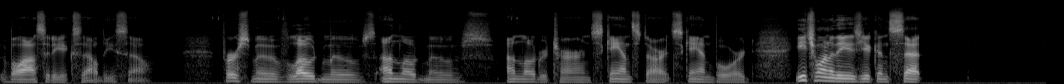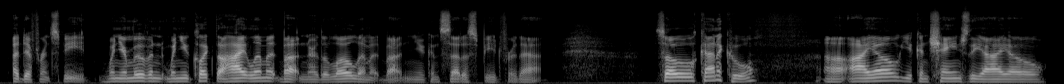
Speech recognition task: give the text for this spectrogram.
velocity, accel, decel. First move, load moves, unload moves, unload return, scan start, scan board. Each one of these you can set a different speed. When you're moving, when you click the high limit button or the low limit button, you can set a speed for that. So kind of cool. Uh, I.O., you can change the I.O.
